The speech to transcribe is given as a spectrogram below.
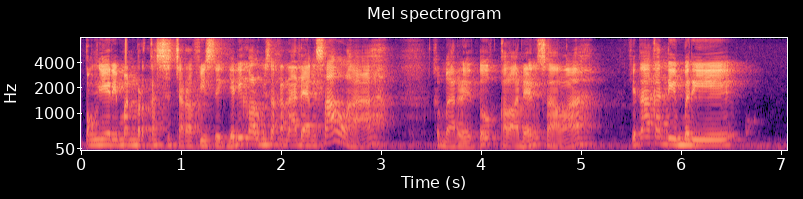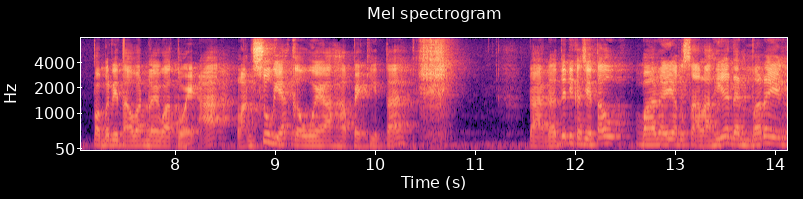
pengiriman berkas secara fisik. Jadi kalau misalkan ada yang salah kemarin itu, kalau ada yang salah, kita akan diberi pemberitahuan lewat WA langsung ya ke WA HP kita. Nah nanti dikasih tahu mana yang salahnya dan mana yang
